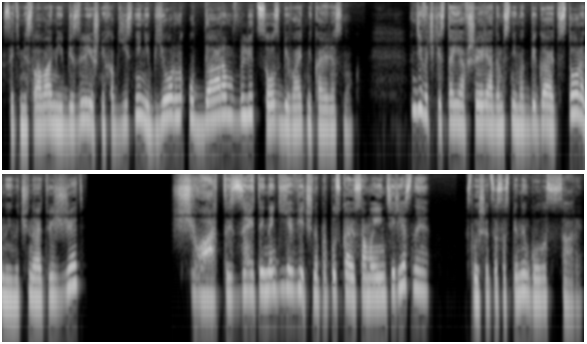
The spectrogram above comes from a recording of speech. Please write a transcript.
С этими словами и без лишних объяснений Бьорн ударом в лицо сбивает Микаэля с ног. Девочки, стоявшие рядом с ним, отбегают в стороны и начинают визжать. «Чёрт, из-за этой ноги я вечно пропускаю самое интересное!» Слышится со спины голос Сары.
